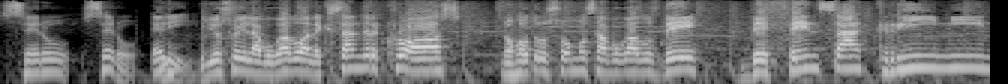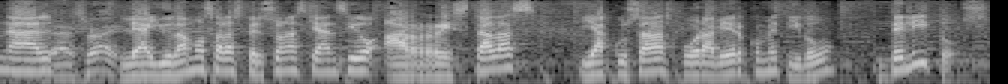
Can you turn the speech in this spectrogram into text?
00. Eri. Yo soy el abogado Alexander Cross. Nosotros somos abogados de defensa criminal. Le ayudamos a las personas que han sido arrestadas y acusadas por haber cometido delitos.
